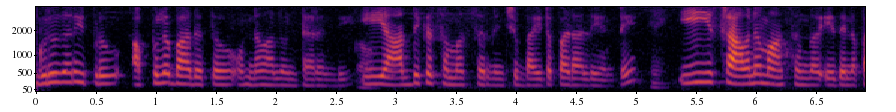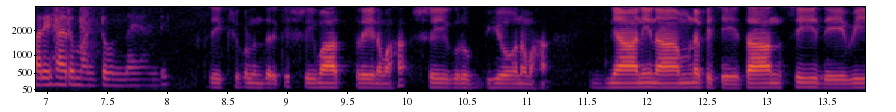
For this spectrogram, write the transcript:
గురుగారు ఇప్పుడు అప్పుల బాధతో ఉన్న వాళ్ళు ఉంటారండి ఈ ఆర్థిక సమస్యల నుంచి బయటపడాలి అంటే ఈ శ్రావణ మాసంలో ఏదైనా పరిహారం అంటూ ఉన్నాయండి ప్రేక్షకులందరికీ శ్రీమాత్రే నమ శ్రీ గురుభ్యో నమ. జ్ఞానినాంనపి చేతాంసి దేవి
